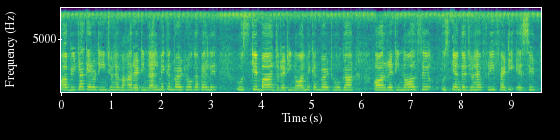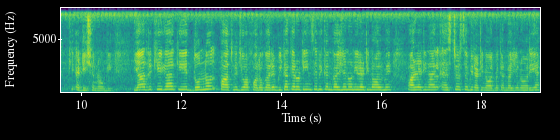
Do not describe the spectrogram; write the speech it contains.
और बीटा कैरोटीन जो है, वहाँ रेटिनल में कन्वर्ट होगा पहले, उसके बाद रेटिनॉल में कन्वर्ट होगा और रेटिनॉल से उसके अंदर जो है फ्री फैटी एसिड की एडिशन होगी। याद रखिएगा कि ये दोनों पाथवे जो आप फॉलो कर रहे हैं बीटा कैरोटीन से भी कन्वर्जन होनी रेटिनॉल में और रेटिनाइल एस्टर से भी रेटिनॉल में कन्वर्जन हो रही है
